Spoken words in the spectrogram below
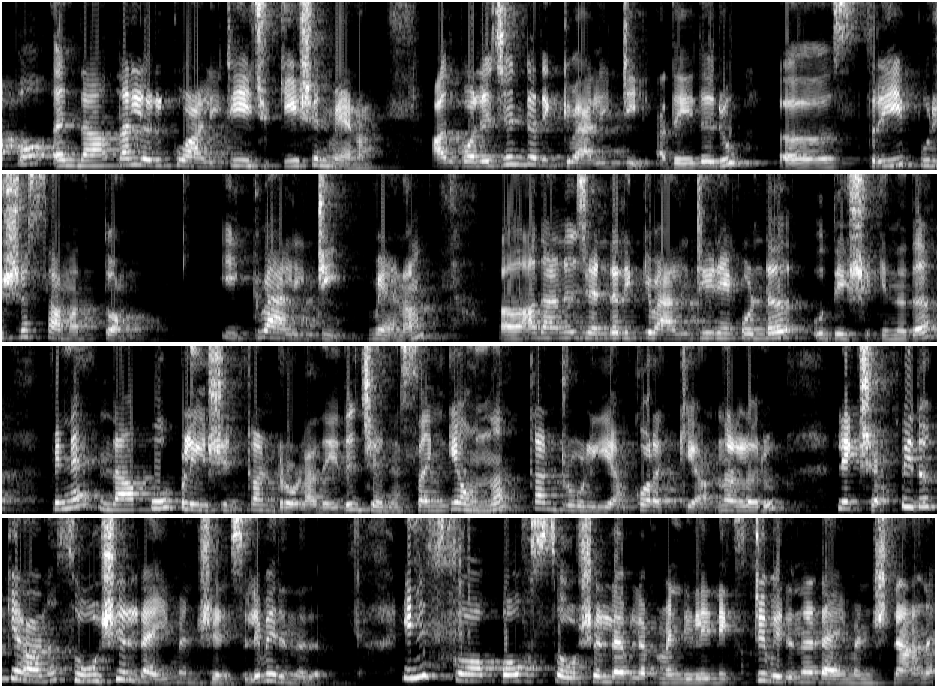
അപ്പോൾ എന്താ നല്ലൊരു ക്വാളിറ്റി എഡ്യൂക്കേഷൻ വേണം. അതുപോലെ ജെൻഡർ ഇക്വാലിറ്റി അതായത് ഒരു സ്ത്രീ പുരുഷ സമത്വം ഇക്വാലിറ്റി വേണം. അതാണ് ജെൻഡർ ഇക്വാലിറ്റിനെ കൊണ്ട് ഉദ്ദേശിക്കുന്നത്. പിന്നെ എന്താ? പോപ്പുലേഷൻ കൺട്രോൾ അതായത് ജനസംഖ്യ ഒന്ന് കൺട്രോൾ ചെയ്യുക കുറയ്ക്കുക എന്നുള്ളൊരു ലക്ഷ്യം. അപ്പോൾ ഇതൊക്കെയാണ് സോഷ്യൽ ഡൈമെൻഷൻസിൽ വരുന്നത്. ഇനി സ്കോപ്പ് ഓഫ് സോഷ്യൽ ഡെവലപ്മെന്റിൽ നെക്സ്റ്റ് വരുന്ന ഡയമെൻഷനാണ്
